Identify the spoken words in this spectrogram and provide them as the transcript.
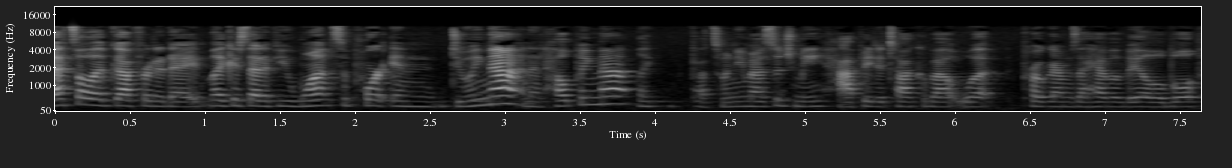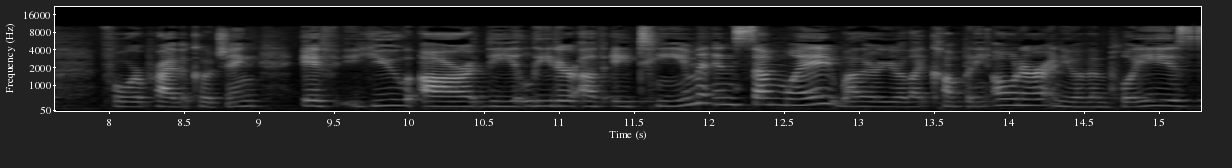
that's all I've got for today. Like I said, if you want support in doing that and in helping that, like that's when you message me. Happy to talk about what programs I have available for private coaching. If you are the leader of a team in some way, whether you're like company owner and you have employees,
